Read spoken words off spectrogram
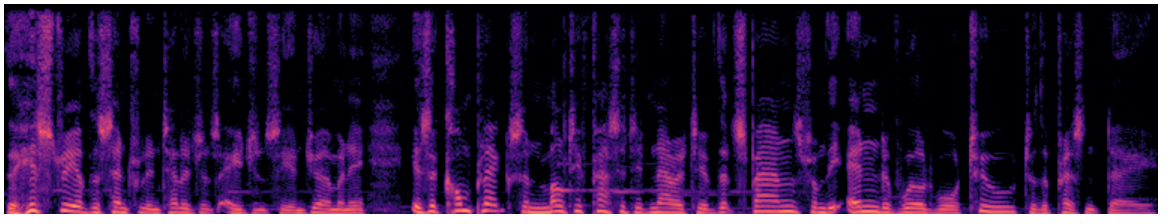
The history of the Central Intelligence Agency in Germany is a complex and multifaceted narrative that spans from the end of World War II to the present day.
